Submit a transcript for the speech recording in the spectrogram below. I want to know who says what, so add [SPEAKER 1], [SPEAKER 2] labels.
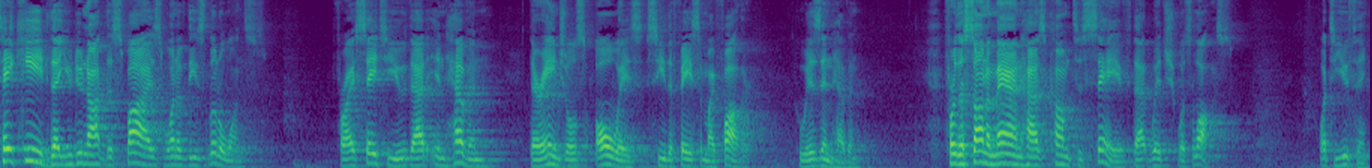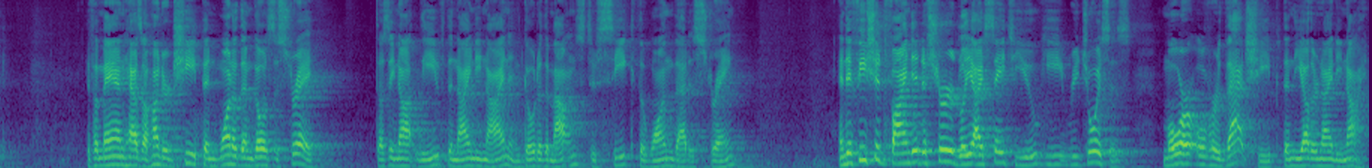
[SPEAKER 1] Take heed that you do not despise one of these little ones. For I say to you that in heaven their angels always see the face of my Father, who is in heaven. For the Son of Man has come to save that which was lost. What do you think? If a man has a hundred sheep and one of them goes astray, does he not leave the 99 and go to the mountains to seek the one that is straying? And if he should find it, assuredly, I say to you, he rejoices more over that sheep than the other 99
